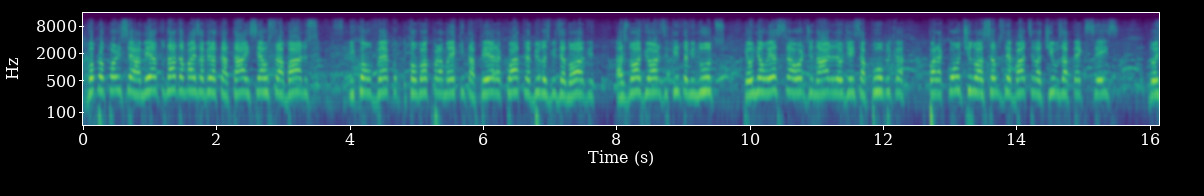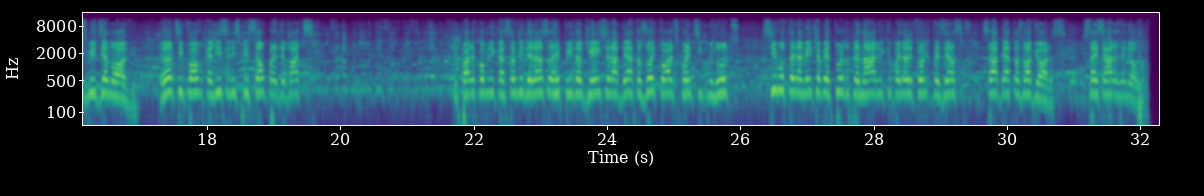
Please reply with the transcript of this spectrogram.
Vou propor encerramento, nada mais a vir a tratar, encerro os trabalhos e convoco, convoco para amanhã, quinta-feira, 4 de abril de 2019, às 9 horas e 30 minutos, reunião extraordinária da audiência pública para continuação dos debates relativos à PEC 6 2019. Antes, informo que a lista de inscrição para debates e para comunicação de liderança da referida audiência será aberta às 8 horas e 45 minutos, simultaneamente a abertura do plenário e que o painel eletrônico presença será aberto às 9 horas. Está encerrada a reunião.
